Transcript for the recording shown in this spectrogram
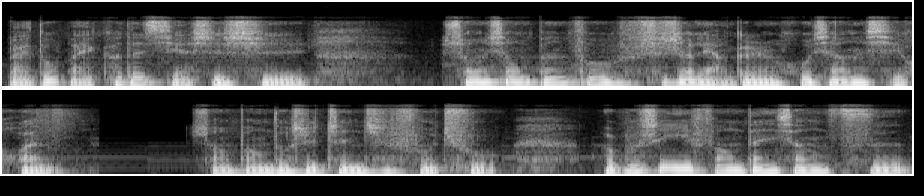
百度百科的解释是：双向奔赴是指两个人互相喜欢，双方都是真挚付出，而不是一方单相思。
